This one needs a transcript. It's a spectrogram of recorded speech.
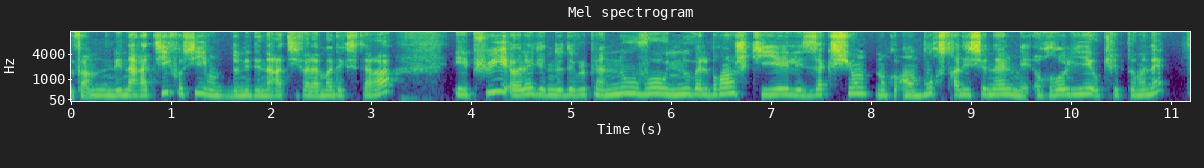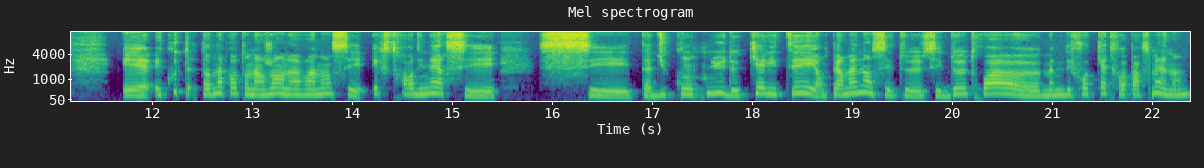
enfin les narratifs aussi. Ils vont donner des narratifs à la mode, etc. Et puis là, ils viennent de développer un nouveau, une nouvelle branche qui est les actions, donc en bourse traditionnelle, mais reliées aux crypto-monnaies. Et écoute, t'en as pour ton argent, là, vraiment, c'est extraordinaire. C'est c'est, as du contenu de qualité en permanence. C'est, deux, trois, même des fois quatre fois par semaine. Hein.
